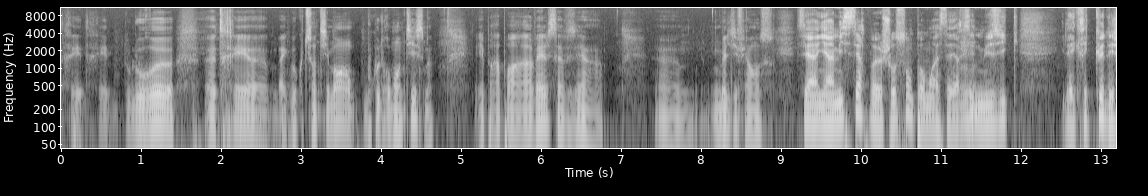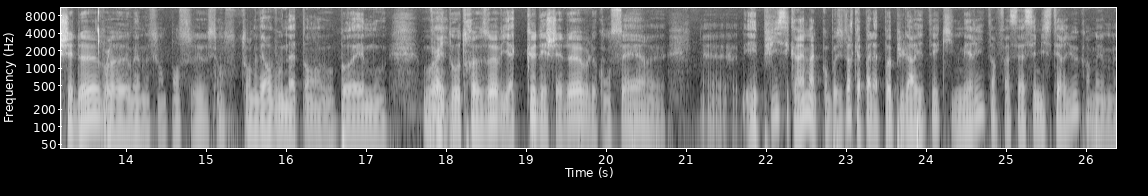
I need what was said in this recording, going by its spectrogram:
très, très douloureux, euh, très, avec beaucoup de sentiments, beaucoup de romantisme. Et par rapport à Ravel, ça faisait un, une belle différence. Il y a un mystère chausson pour moi, c'est-à-dire que c'est mhm. une musique. Il a écrit que des chefs-d'œuvre, euh, même si on pense, euh, si on se tourne vers vous, Nathan, au poème ou, à d'autres œuvres, il n'y a que des chefs-d'œuvre, le concert. et puis, c'est quand même un compositeur qui n'a pas la popularité qu'il mérite. Enfin, c'est assez mystérieux quand même.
